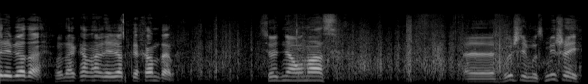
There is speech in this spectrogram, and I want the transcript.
ребята! Вы на канале Ветка Хантер. Сегодня у нас э, вышли мы с Мишей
